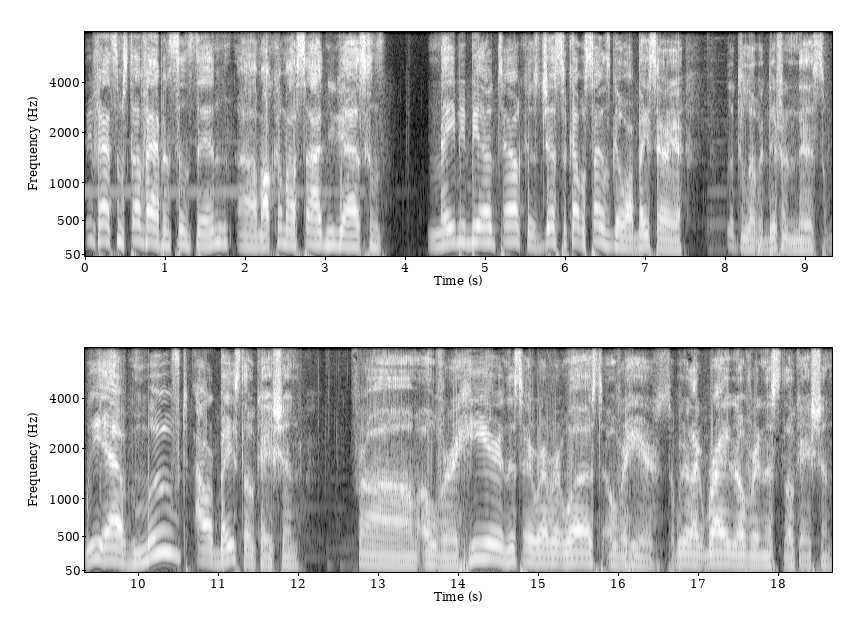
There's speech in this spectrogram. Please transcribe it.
we've had some stuff happen since then. Um, I'll come outside and you guys can maybe be able to tell because just a couple seconds ago our base area looked a little bit different than this. We have moved our base location from over here in this area wherever it was to over here. So we were like right over in this location.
